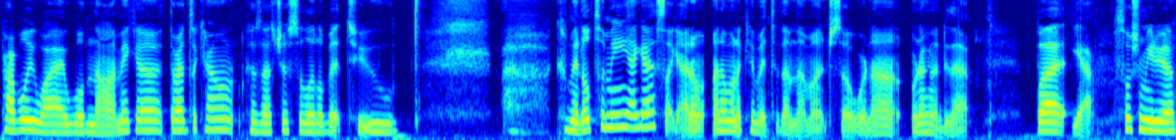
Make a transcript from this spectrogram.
probably why I will not make a threads account because that's just a little bit too uh, committal to me, I guess. Like I don't I don't want to commit to them that much. So we're not we're not going to do that. But yeah, social media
